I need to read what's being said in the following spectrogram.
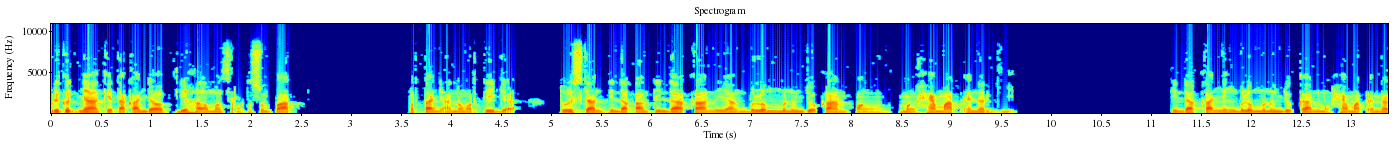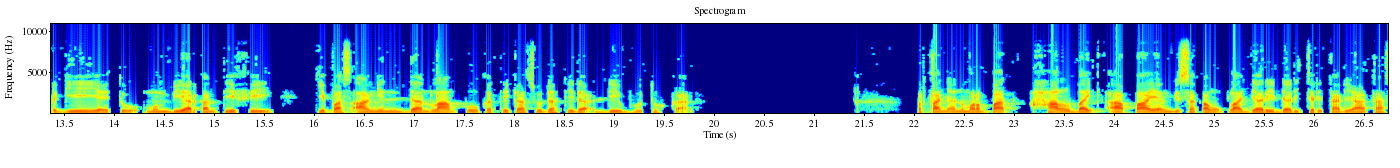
Berikutnya kita akan jawab di halaman 104. Pertanyaan nomor 3. Tuliskan tindakan-tindakan yang belum menunjukkan menghemat energi. Tindakan yang belum menunjukkan menghemat energi yaitu membiarkan TV, kipas angin, dan lampu ketika sudah tidak dibutuhkan. Pertanyaan nomor 4, hal baik apa yang bisa kamu pelajari dari cerita di atas?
